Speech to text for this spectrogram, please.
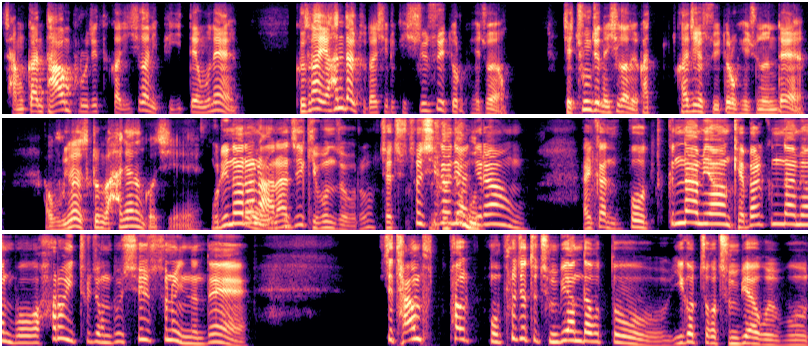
잠깐 다음 프로젝트까지 시간이 비기 때문에 그 사이에 한 달, 두 달씩 이렇게 쉴 수 있도록 해줘요. 재충전의 시간을 가, 가질 수 있도록 해주는데, 아, 우리나라에서 그런 거 하냐는 거지. 우리나라는 어. 안 하지 기본적으로. 재추천 시간이 뭐- 아니라 아니, 그러니까 뭐 끝나면 개발 끝나면 뭐 하루 이틀 정도 쉴 수는 있는데 이제 다음 파, 뭐 프로젝트 준비한다고 또 이것저것 준비하고 뭐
